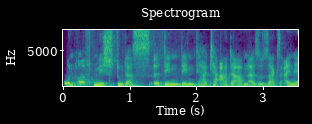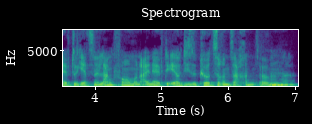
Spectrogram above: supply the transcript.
Und oft mischst du das, äh, den, den Theaterabend, also sagst eine Hälfte jetzt eine Langform und eine Hälfte eher diese kürzeren Sachen. Ähm, mhm.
